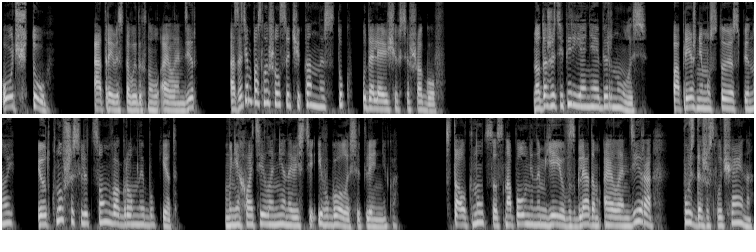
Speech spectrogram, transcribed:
«Учту», — отрывисто выдохнул Айландир, а затем послышался чеканный стук удаляющихся шагов. Но даже теперь я не обернулась, по-прежнему стоя спиной и уткнувшись лицом в огромный букет. Мне хватило ненависти и в голосе тленника. Столкнуться с наполненным ею взглядом Айландира, пусть даже случайно,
